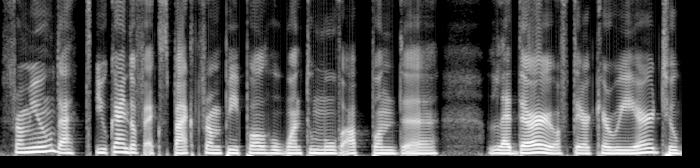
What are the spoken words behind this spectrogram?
from you that you kind of expect from people who want to move up on the ladder of their career to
